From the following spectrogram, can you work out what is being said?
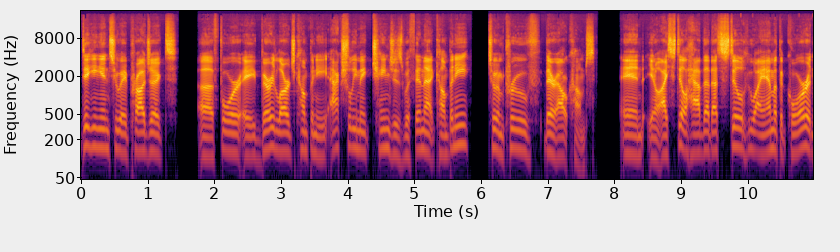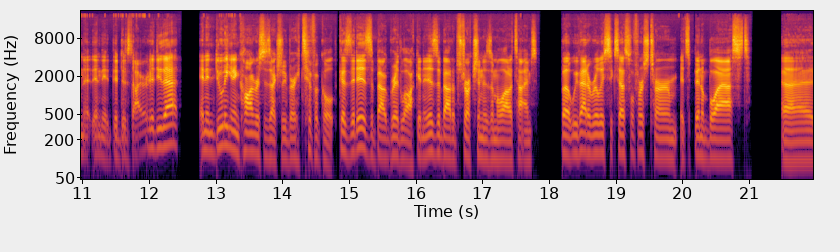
digging into a project uh, for a very large company, actually make changes within that company to improve their outcomes. And you know, I still have that. That's still who I am at the core, and the, and the, the desire to do that. And in doing it in Congress is actually very difficult because it is about gridlock and it is about obstructionism a lot of times. But we've had a really successful first term. It's been a blast, uh,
